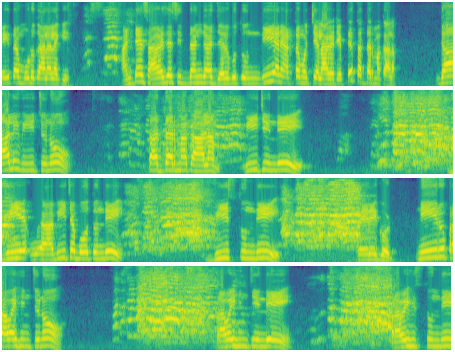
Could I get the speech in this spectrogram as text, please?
మిగతా మూడు కాలాలకి. అంటే సహజ సిద్ధంగా జరుగుతుంది అని అర్థం వచ్చేలాగా చెప్తే తద్ధర్మకాలం గాలి వీచును. తద్ధర్మ కాలం వీచింది వీ వీచబోతుంది. వీస్తుంది. Very good. నీరు ప్రవహించును. ప్రవహించింది. ప్రవహిస్తుంది.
